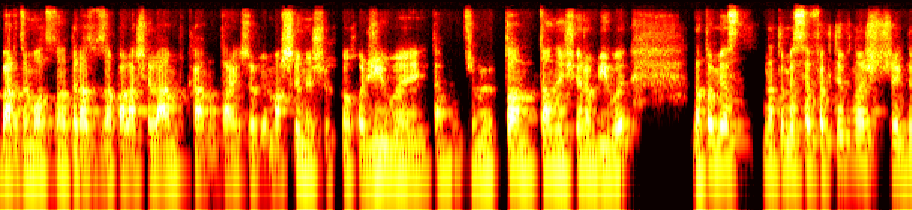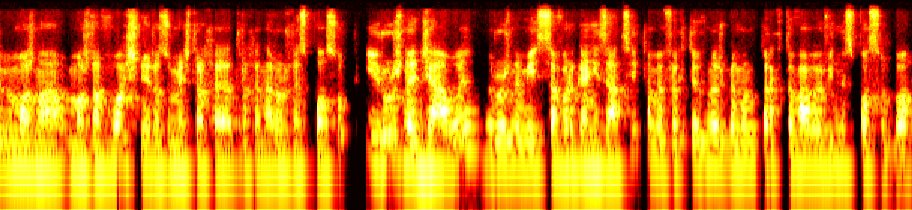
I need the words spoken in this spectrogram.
bardzo mocno od razu zapala się lampka, no tak, żeby maszyny szybko chodziły i tam, żeby ton, tony się robiły. Natomiast, natomiast efektywność jak gdyby można, można właśnie rozumieć trochę, trochę na różny sposób i różne działy, różne miejsca w organizacji tą efektywność będą traktowały w inny sposób, bo,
